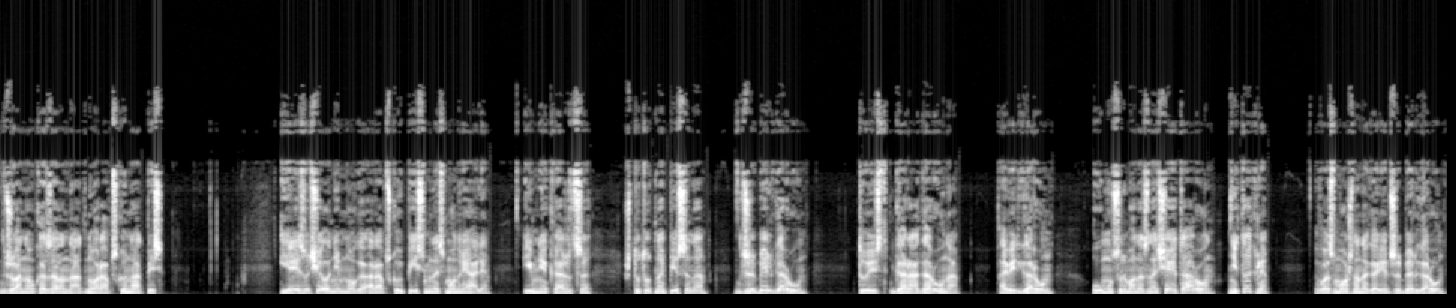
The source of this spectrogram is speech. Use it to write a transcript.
Джоанна указала на одну арабскую надпись. «Я изучала немного арабскую письменность в Монреале, и мне кажется, что тут написано «Джебель-Гарун», то есть гора Гаруна. А ведь Гарун у мусульман означает Аарон, не так ли? Возможно, на горе Джебель-Гарун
